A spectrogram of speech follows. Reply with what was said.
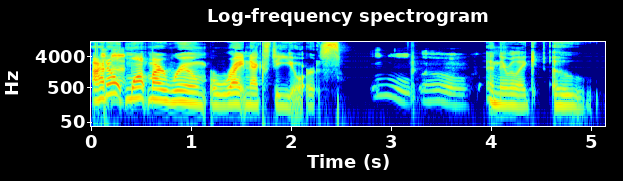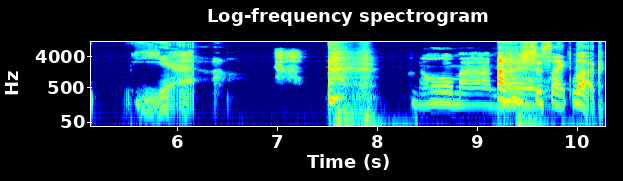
I don't want my room right next to yours. ooh, oh, And they were like, oh, yeah. no, mom. I was just like, look,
